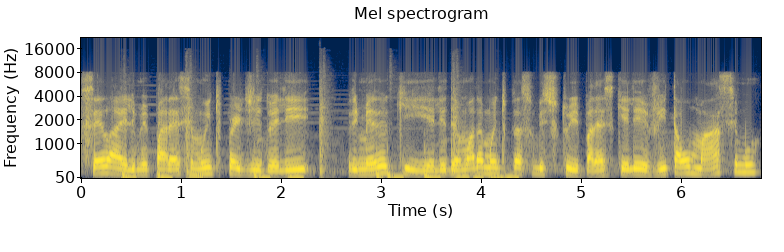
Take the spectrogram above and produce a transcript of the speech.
sei lá, ele me parece muito perdido. Ele, primeiro que ele demora muito para substituir, parece que ele evita ao máximo,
